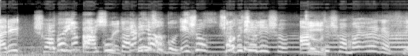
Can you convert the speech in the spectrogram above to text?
আরে সবাই কাকু কাকিমা এসো সবাই চলে এসো। আর তো সময় হয়ে গেছে।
